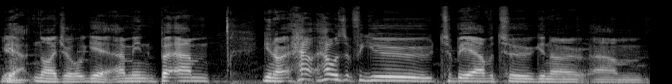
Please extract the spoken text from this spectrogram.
Yeah, Nigel. Yeah, I mean, but um, you know, how how is it for you to be able to, you know, um,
